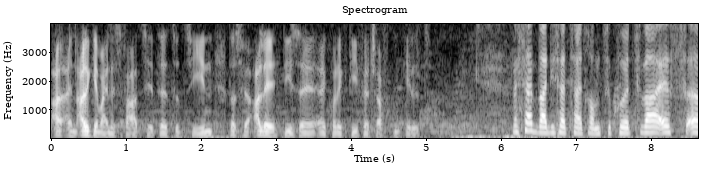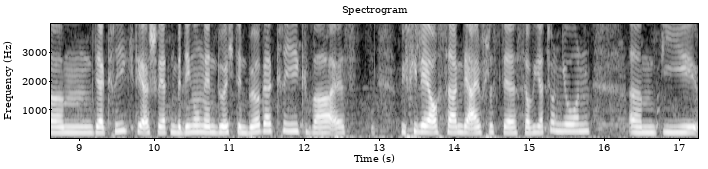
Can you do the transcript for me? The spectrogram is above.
ein allgemeines Fazit äh, zu ziehen, das für alle diese äh, Kollektivwirtschaften gilt. Weshalb war dieser Zeitraum zu kurz? War es ähm, der Krieg, die erschwerten Bedingungen durch den Bürgerkrieg? War es, wie viele ja auch sagen, der Einfluss der Sowjetunion, ähm, die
